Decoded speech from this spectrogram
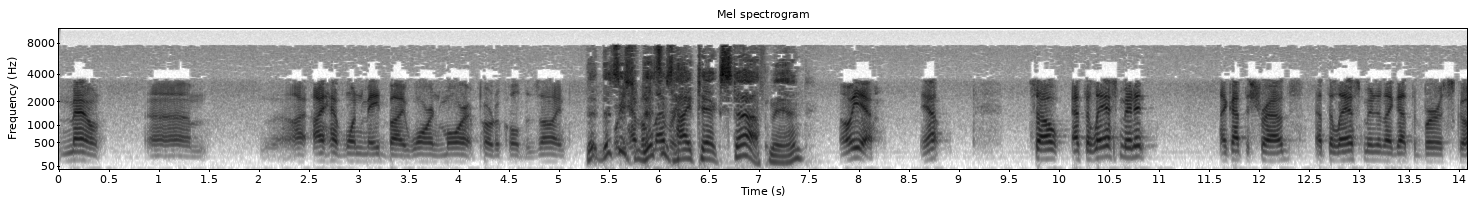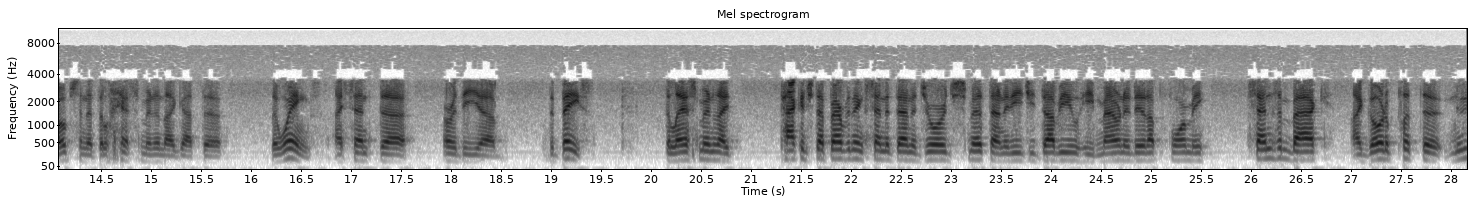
mount. Um, I, I have one made by Warren Moore at Protocol Design. Th- This is this is high tech stuff, man. Oh yeah, yep. So at the last minute, I got the shrouds. At the last minute, I got the Burris scopes, and at the last minute, I got the the wings. I sent uh, or the uh, the base. The last minute, I packaged up everything, sent it down to George Smith down at EGW. He mounted it up for me, sends them back. I go to put the new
